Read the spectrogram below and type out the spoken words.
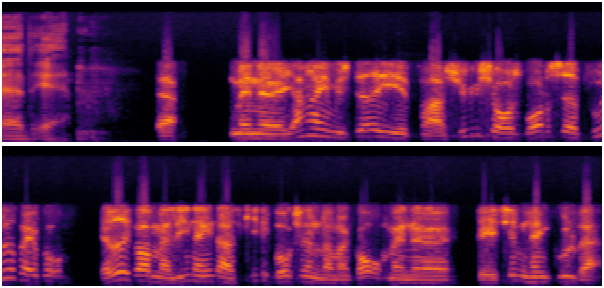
Ja, det- ja. Ja. Men øh, jeg har investeret i et par cykelshorts, hvor der sidder puder bagpå. Jeg ved godt, man ligner en, der har skidt i bukserne, når man går, men øh, det er simpelthen guld værd.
